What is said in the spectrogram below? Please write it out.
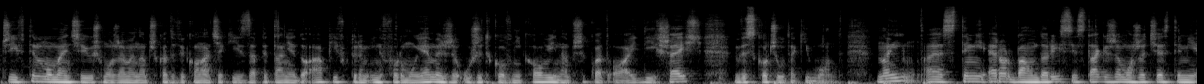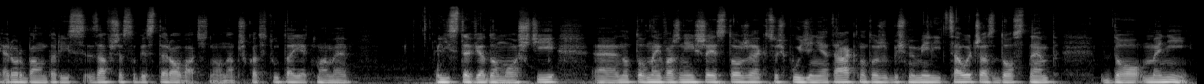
czyli w tym momencie już możemy na przykład wykonać jakieś zapytanie do API, w którym informujemy, że użytkownikowi na przykład o ID 6 wyskoczył taki błąd. No i e, z tymi error boundaries jest tak, że możecie z tymi error boundaries zawsze sobie sterować. No na przykład tutaj jak mamy listę wiadomości, no to najważniejsze jest to, że jak coś pójdzie nie tak, no to żebyśmy mieli cały czas dostęp do menu.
